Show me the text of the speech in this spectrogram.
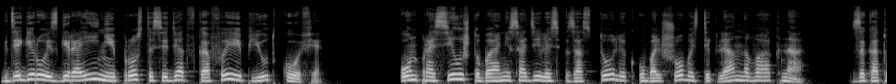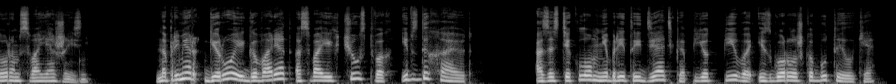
где герой с героиней просто сидят в кафе и пьют кофе. Он просил, чтобы они садились за столик у большого стеклянного окна, за которым своя жизнь. Например, герои говорят о своих чувствах и вздыхают, а за стеклом небритый дядька пьет пиво из горлышка бутылки –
